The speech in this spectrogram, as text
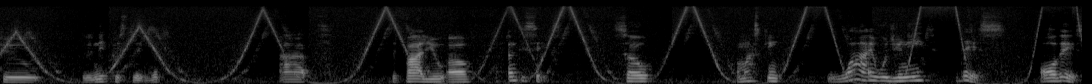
to the Nyquist limit at the value of 26. So I'm asking, why would you need this, all this?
